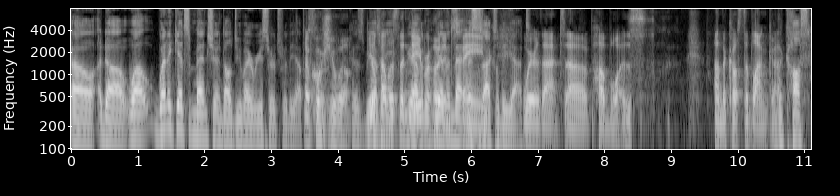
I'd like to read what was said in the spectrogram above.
Oh no! Well, when it gets mentioned, I'll do my research for the episode. Of course you will. Because we You'll haven't tell us the we haven't- haven't in met Spain Mrs. Axelby yet. where that uh, pub was on the Costa Blanca. the Costa,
